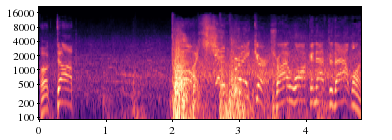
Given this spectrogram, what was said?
Hooked up. Oh, a shin breaker! Try walking after that one.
